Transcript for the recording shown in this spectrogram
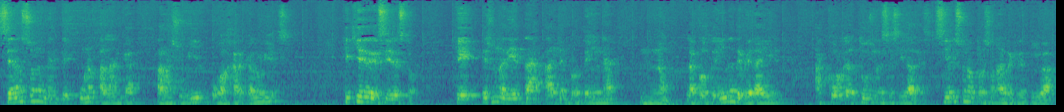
serán solamente una palanca para subir o bajar calorías. ¿Qué quiere decir esto? ¿Que es una dieta alta en proteína no, la proteína deberá ir acorde a tus necesidades. Si eres una persona recreativa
